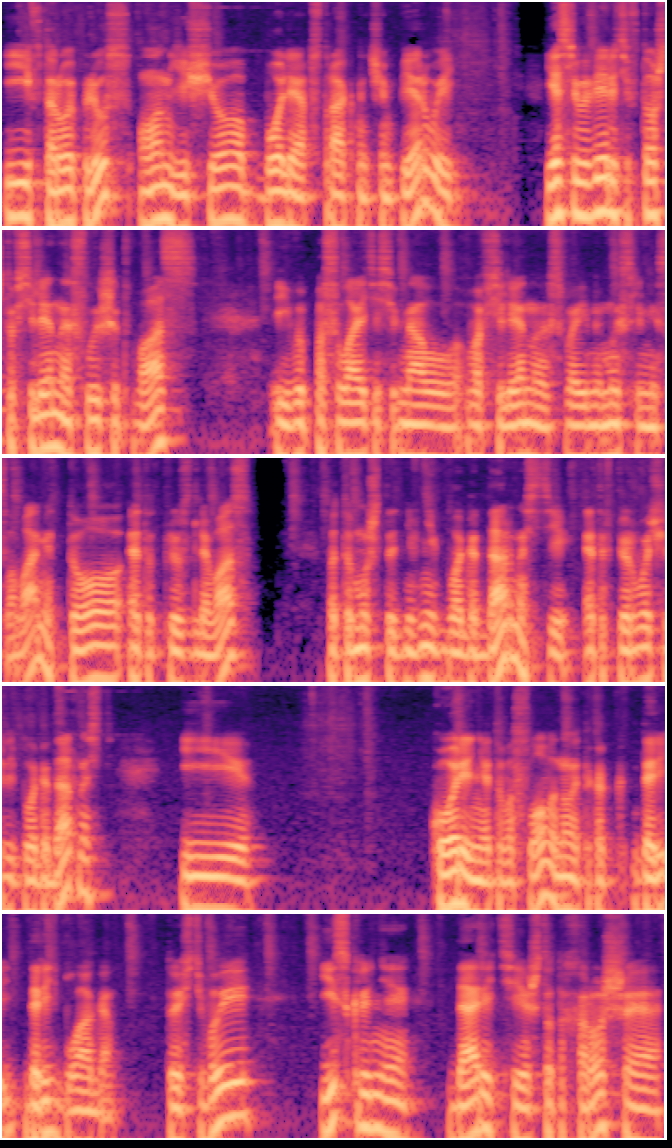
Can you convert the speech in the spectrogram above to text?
И второй плюс, он еще более абстрактный, чем первый. Если вы верите в то, что Вселенная слышит вас, и вы посылаете сигнал во Вселенную своими мыслями и словами, то этот плюс для вас, потому что дневник благодарности — это в первую очередь благодарность, и корень этого слова, ну, это как дарить, дарить благо. То есть вы искренне дарите что-то хорошее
